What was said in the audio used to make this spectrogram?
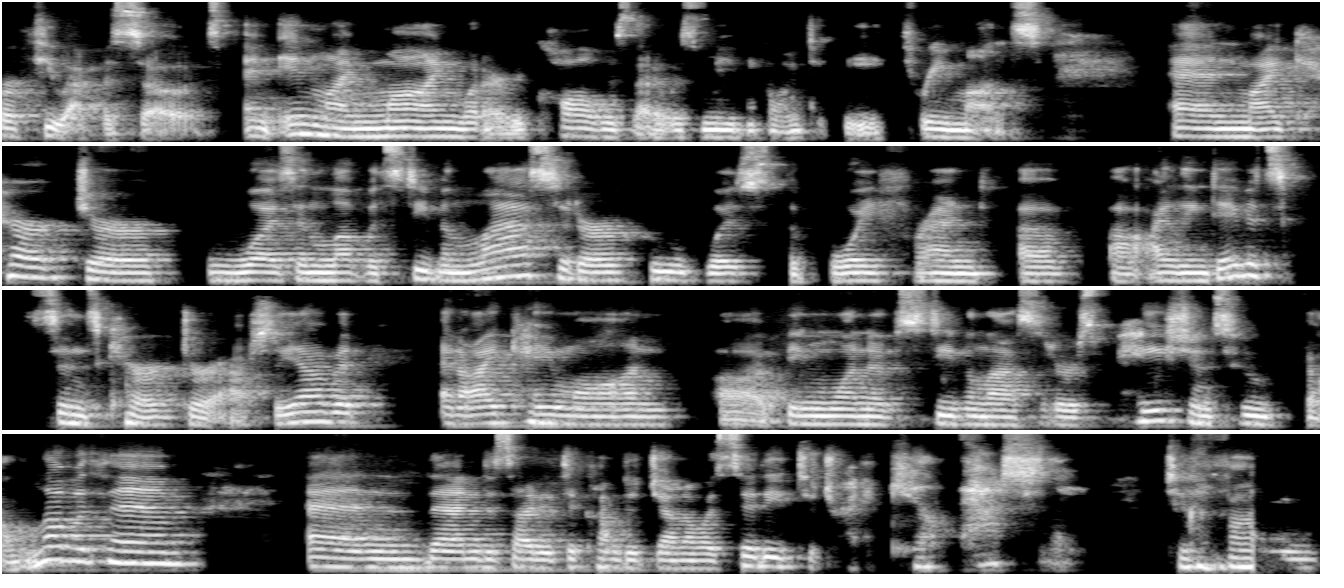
for a few episodes. And in my mind, what I recall was that it was maybe going to be three months. And my character was in love with Stephen Lassiter, who was the boyfriend of uh, Eileen Davidson's character, Ashley Abbott. And I came on uh, being one of Stephen Lassiter's patients who fell in love with him and then decided to come to Genoa City to try to kill Ashley to find,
